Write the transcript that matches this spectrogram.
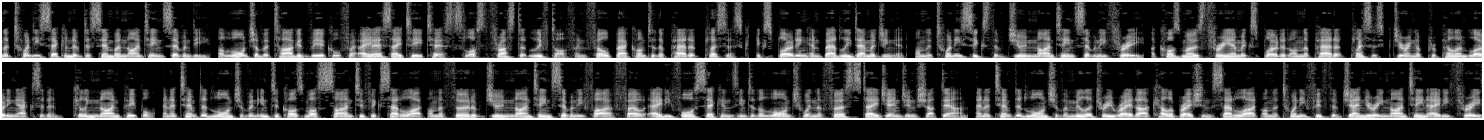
the 22nd of December 1970, a launch of a target vehicle for ASAT tests lost thrust at liftoff and fell back onto the pad at Plesetsk, exploding and badly damaging it. On the 26th of June 1973, a Cosmos 3M exploded on the pad at Plesetsk during a propellant loading accident, killing 9 people. An attempted launch of an Intercosmos scientific satellite on the 3rd of June 1975 failed 84 seconds into the launch when the first stage engine shut down. An attempted launch of a military radar calibration satellite on the 25th of January 1983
